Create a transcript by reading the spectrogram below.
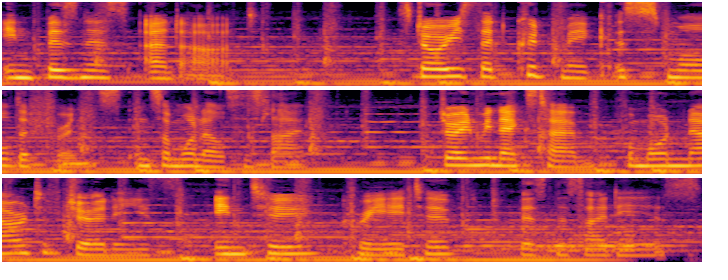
in business and art. Stories that could make a small difference in someone else's life. Join me next time for more narrative journeys into creative business ideas.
